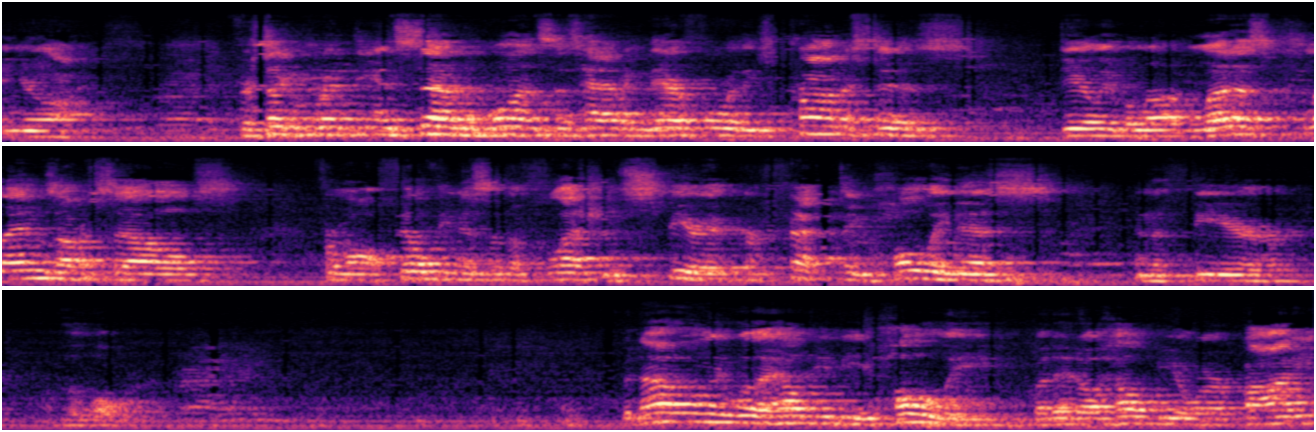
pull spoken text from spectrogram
in your life. For 2 Corinthians 7 1 says, Having therefore these promises, dearly beloved, let us cleanse ourselves from all filthiness of the flesh and spirit, perfecting holiness in the fear of the Lord. But not only will it help you be holy, but it'll help your body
